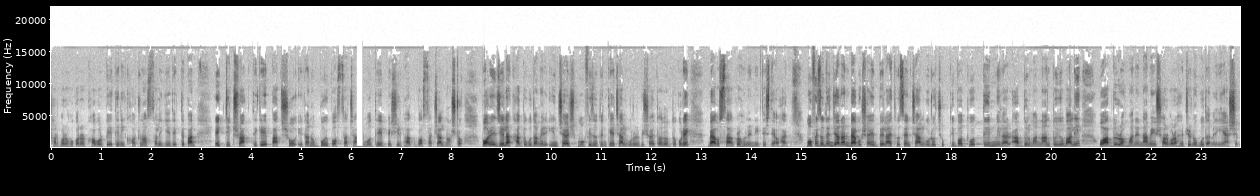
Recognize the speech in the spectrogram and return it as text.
সরবরাহ করার খবর পেয়ে তিনি ঘটনাস্থলে গিয়ে দেখতে পান, একটি ট্রাক থেকে পাঁচশো একানব্বই বস্তা চালের মধ্যে বেশিরভাগ বস্তার চাল নষ্ট। পরে জেলা খাদ্য গুদামের ইনচার্জ মফিজউদ্দিনকে চালগুলোর বিষয়ে তদন্ত করে ব্যবস্থা গ্রহণের নির্দেশ দেওয়া হয়। মফিজউদ্দিন জানান, ব্যবসায়ী বেলায়েত হোসেন চালগুলো চুক্তিবদ্ধ তিন মিলার আব্দুল মান্নান, তৈয়ব আলী ও আব্দুর রহমানের নামে সরবরাহের জন্য গুদামে নিয়ে আসেন।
